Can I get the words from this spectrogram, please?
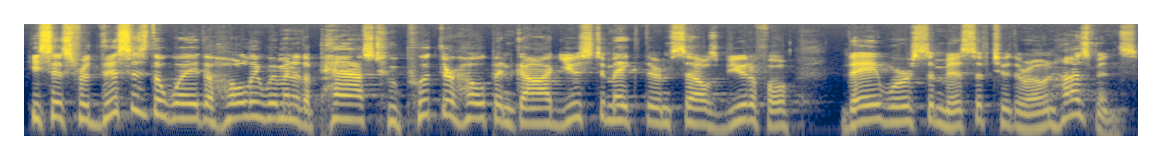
he says, For this is the way the holy women of the past who put their hope in God used to make themselves beautiful. They were submissive to their own husbands.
